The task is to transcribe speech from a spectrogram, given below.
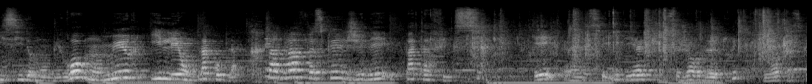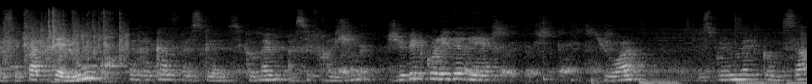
ici dans mon bureau, mon mur, il est en plaque au plâtre. Pas grave parce que je l'ai pâte à fixe. Et euh, c'est idéal pour ce genre de truc, tu vois, parce que c'est pas très lourd. Faire gaffe parce que c'est quand même assez fragile. Je vais le coller derrière, tu vois? Je vais le mettre comme ça,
